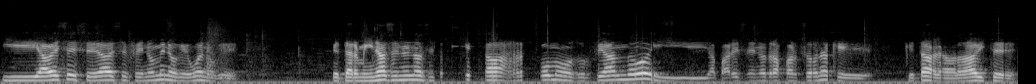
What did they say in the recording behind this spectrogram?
Y a veces se da ese fenómeno que, bueno, que que terminás en una situación que estabas re cómodo surfeando y aparecen otras personas que, que tal, la verdad, viste,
